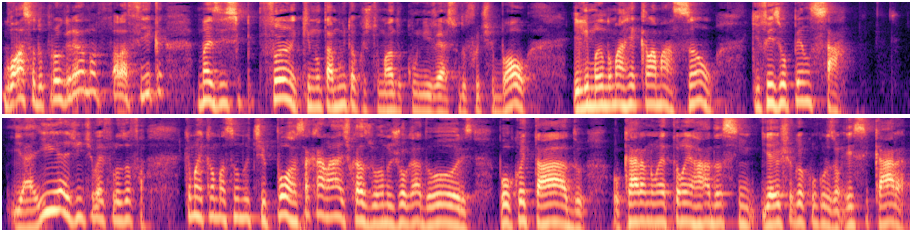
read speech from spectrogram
gosta do programa, fala, fica. Mas esse fã que não está muito acostumado com o universo do futebol, ele manda uma reclamação que fez eu pensar. E aí a gente vai filosofar. Que é uma reclamação do tipo, porra, sacanagem ficar zoando os jogadores, pô, coitado, o cara não é tão errado assim. E aí eu chego à conclusão: esse cara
